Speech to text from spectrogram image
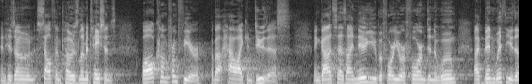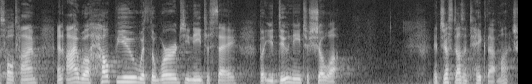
and his own self imposed limitations all come from fear about how I can do this and God says, I knew you before you were formed in the womb. I've been with you this whole time, and I will help you with the words you need to say, but you do need to show up. It just doesn't take that much.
